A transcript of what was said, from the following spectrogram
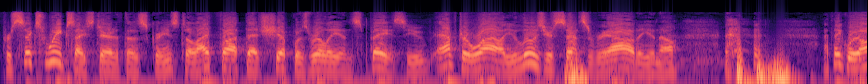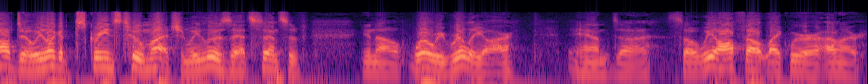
for six weeks I stared at those screens till I thought that ship was really in space. You, after a while, you lose your sense of reality, you know. I think we all do. We look at screens too much, and we lose that sense of, you know, where we really are. And uh, so we all felt like we were on our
